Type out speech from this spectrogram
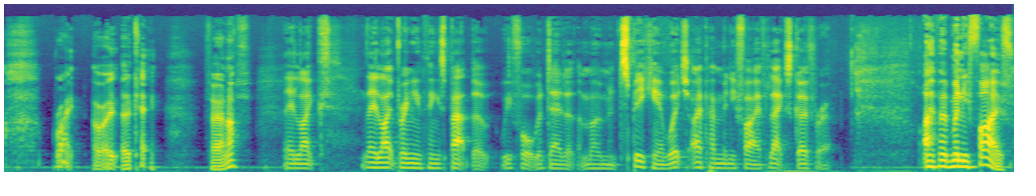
right, all right, okay, fair enough. They like they like bringing things back that we thought were dead at the moment. Speaking of which, iPad Mini 5, Lex, go for it. iPad Mini 5.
